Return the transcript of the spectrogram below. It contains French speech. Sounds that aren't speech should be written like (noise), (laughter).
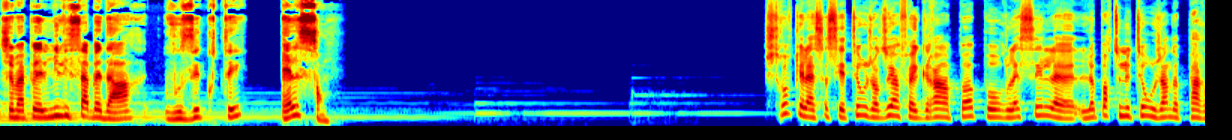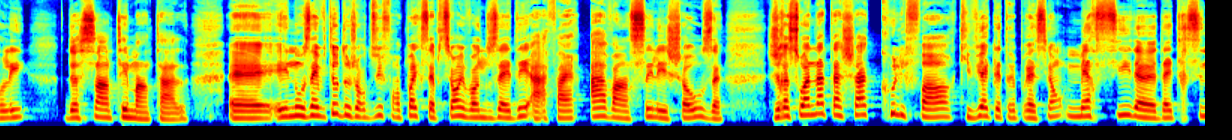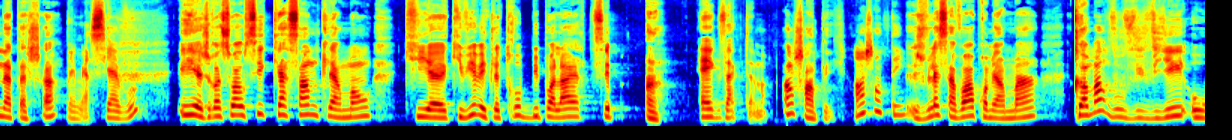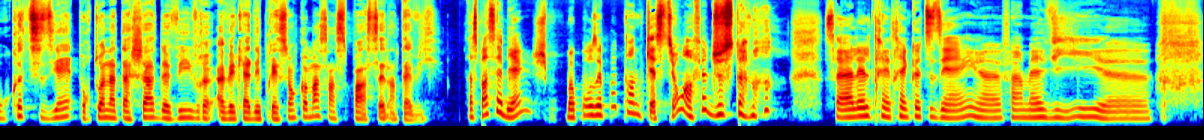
Je m'appelle Milissa Bédard. Vous écoutez Elles sont. Je trouve que la société aujourd'hui a fait grand pas pour laisser l'opportunité aux gens de parler de santé mentale. Euh, et nos invités d'aujourd'hui font pas exception. Ils vont nous aider à faire avancer les choses. Je reçois Natacha Coulifort qui vit avec la dépression. Merci d'être ici, Natacha. Bien, merci à vous. Et je reçois aussi Cassandre Clermont qui, euh, qui vit avec le trouble bipolaire type 1. Exactement. Enchantée. Enchantée. Je voulais savoir, premièrement, comment vous viviez au quotidien, pour toi, Natacha, de vivre avec la dépression? Comment ça se passait dans ta vie? Ça se passait bien. Je me posais pas tant de questions, en fait, justement. (laughs) Ça allait le train-train quotidien, euh, faire ma vie, euh,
